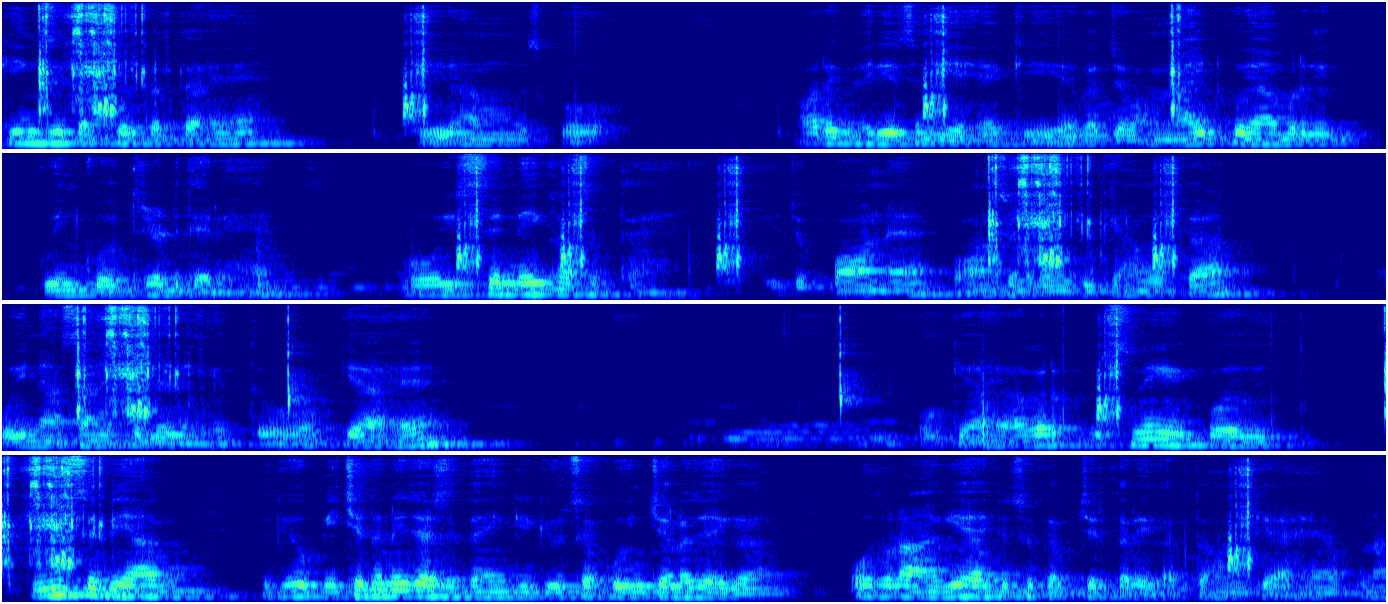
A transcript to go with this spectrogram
किंग से कैप्चर करता है, फिर हम उसको और एक वेरिएशन ये है कि अगर जब हम नाइट को यहाँ पर क्वीन को थ्रेड दे रहे हैं, वो इससे नहीं खा सकता है। पॉन है? पॉन से नहीं क्योंकि हम उसका क्वीन आसानी से ले लेंगे। तो क्या है? वो क्या है? अगर उसने कोई किंग से भी यहाँ क्योंकि वो पीछे तो नहीं जा सकते हैं क्योंकि उसका क्वीन चला जाएगा। वो थोड़ा आगे आके उसको कैप्चर करेगा। तो हम क्या है? अपना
